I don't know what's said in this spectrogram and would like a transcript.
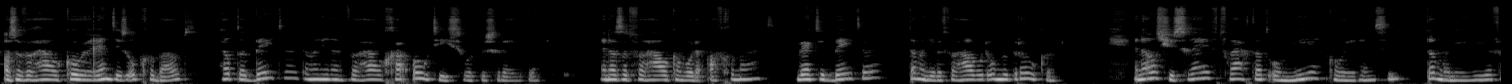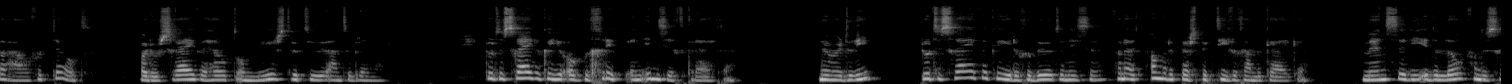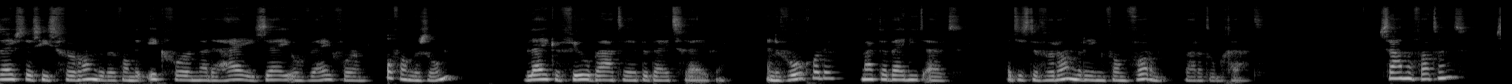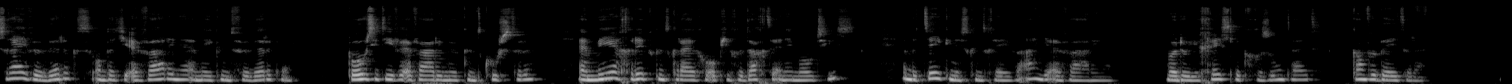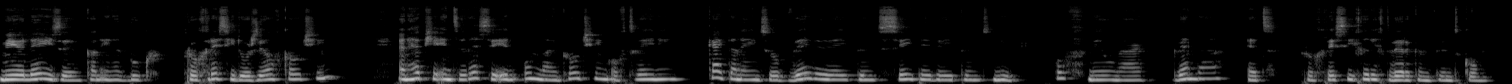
Als een verhaal coherent is opgebouwd, helpt dat beter dan wanneer een verhaal chaotisch wordt beschreven. En als het verhaal kan worden afgemaakt, werkt het beter dan wanneer het verhaal wordt onderbroken. En als je schrijft, vraagt dat om meer coherentie dan wanneer je je verhaal vertelt, waardoor schrijven helpt om meer structuur aan te brengen. Door te schrijven kun je ook begrip en inzicht krijgen. Nummer 3. Door te schrijven kun je de gebeurtenissen vanuit andere perspectieven gaan bekijken. Mensen die in de loop van de schrijfsessies veranderen van de ik-vorm naar de hij, zij of wij-vorm of andersom, blijken veel baat te hebben bij het schrijven. En de volgorde maakt daarbij niet uit. Het is de verandering van vorm waar het om gaat. Samenvattend, schrijven werkt omdat je ervaringen ermee kunt verwerken, positieve ervaringen kunt koesteren en meer grip kunt krijgen op je gedachten en emoties en betekenis kunt geven aan je ervaringen, waardoor je geestelijke gezondheid kan verbeteren. Meer lezen kan in het boek Progressie door zelfcoaching. En heb je interesse in online coaching of training? Kijk dan eens op www.cpw.nu of mail naar gwenda.progressiegerichtwerken.com.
